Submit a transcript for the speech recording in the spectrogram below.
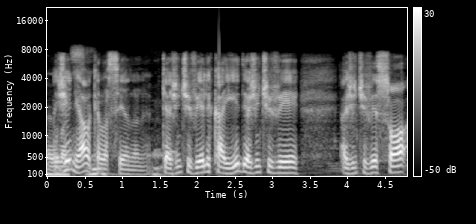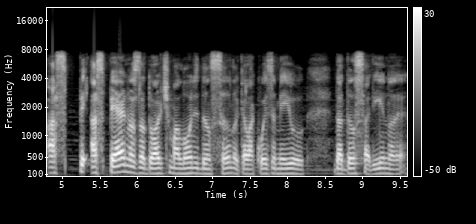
É genial aquela cena, né? É. Que a gente vê ele caído e a gente vê a gente vê só as, as pernas da Dorothy Malone dançando, aquela coisa meio da dançarina, né?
